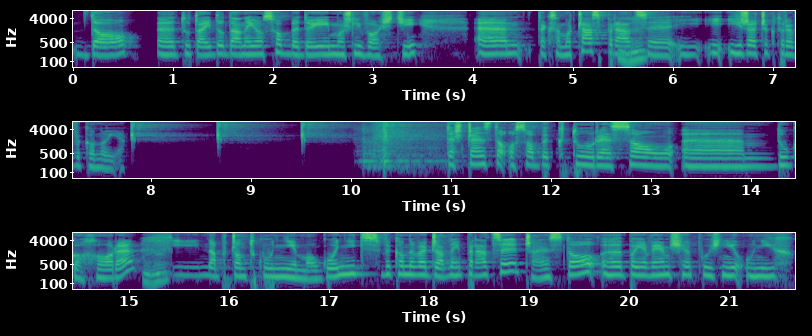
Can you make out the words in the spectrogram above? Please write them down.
do e, tutaj do danej osoby, do jej możliwości. tak samo czas pracy mhm. i, i, i rzeczy, które wykonuje też często osoby, które są um, długo chore mhm. i na początku nie mogły nic wykonywać, żadnej pracy, często y, pojawiają się później u nich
